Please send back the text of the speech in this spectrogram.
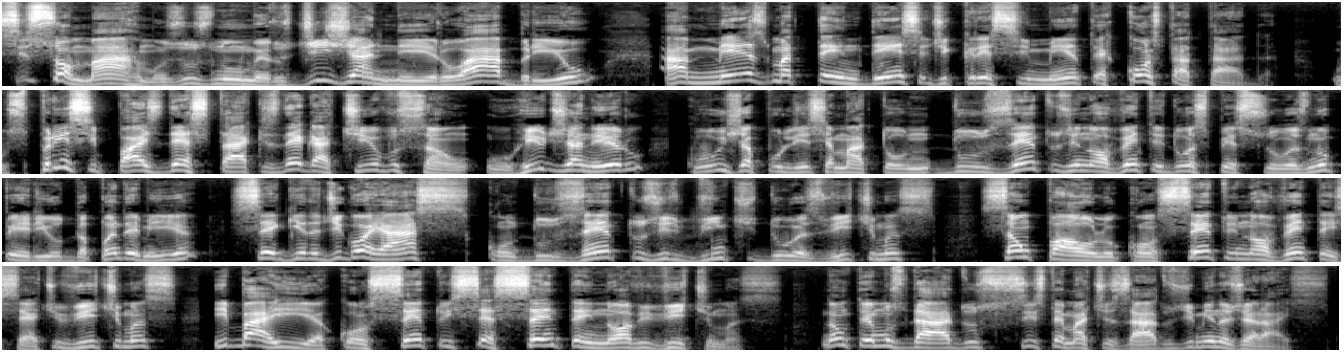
Se somarmos os números de janeiro a abril, a mesma tendência de crescimento é constatada. Os principais destaques negativos são o Rio de Janeiro, cuja polícia matou 292 pessoas no período da pandemia, seguida de Goiás, com 222 vítimas, São Paulo, com 197 vítimas e Bahia, com 169 vítimas. Não temos dados sistematizados de Minas Gerais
